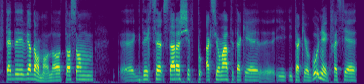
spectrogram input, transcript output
wtedy wiadomo, no to są e, gdy chce, starasz się w aksjomaty takie e, i, i takie ogólnie kwestie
